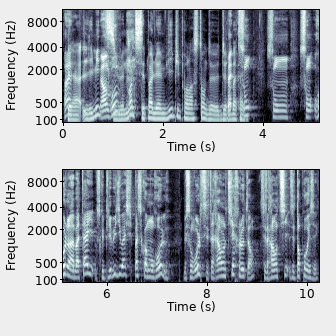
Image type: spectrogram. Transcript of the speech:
Ouais. Euh, limite, en si gros- je me demande si c'est pas le MVP pour l'instant de, de la Bah, bataille. son, son, son rôle dans la bataille, parce que depuis le début, il dit ouais, je sais pas c'est quoi mon rôle, mais son rôle c'était de ralentir le temps, c'est de ralentir, c'est de temporiser.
